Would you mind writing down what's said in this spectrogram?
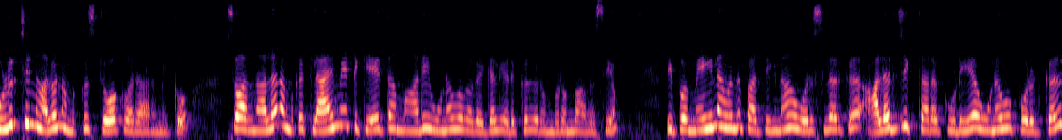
குளிர்ச்சினாலும் நமக்கு ஸ்ட்ரோக் வர ஆரம்பிக்கும். ஸோ அதனால் நமக்கு கிளைமேட்டுக்கு ஏற்ற மாதிரி உணவு வகைகள் எடுக்கிறது ரொம்ப ரொம்ப அவசியம். இப்போ மெயினாக வந்து பார்த்திங்கன்னா ஒரு சிலருக்கு அலர்ஜிக் தரக்கூடிய உணவுப் பொருட்கள்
